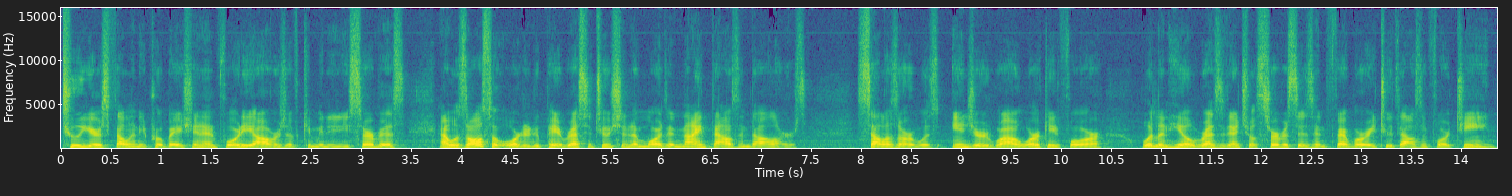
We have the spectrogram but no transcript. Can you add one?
two years felony probation, and 40 hours of community service, and was also ordered to pay restitution of more than $9,000. Salazar was injured while working for Woodland Hill Residential Services in February 2014.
